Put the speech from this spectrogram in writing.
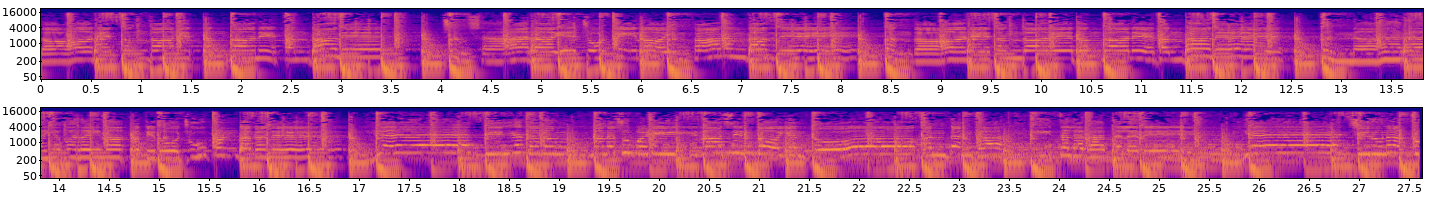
తందానే తందానే తందానే తందానే. చూసారా ఏ చోటైనా ఇంత ఆనందాన్నే? తందానే తందానే తందానే తందానే. కన్నారా ఎవరైనా ప్రతిరోజు పండగనే? ఏ తీయతనం మనసుబడి రాసిందో ఎంతో అందంగా ఈ రాతలనే.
